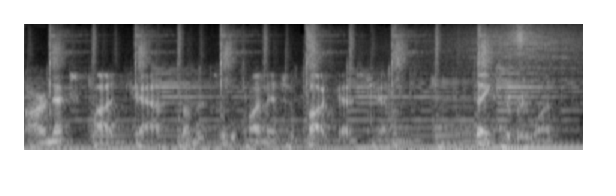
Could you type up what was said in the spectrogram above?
our next podcast on the Total Financial Podcast channel. Thanks, everyone.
